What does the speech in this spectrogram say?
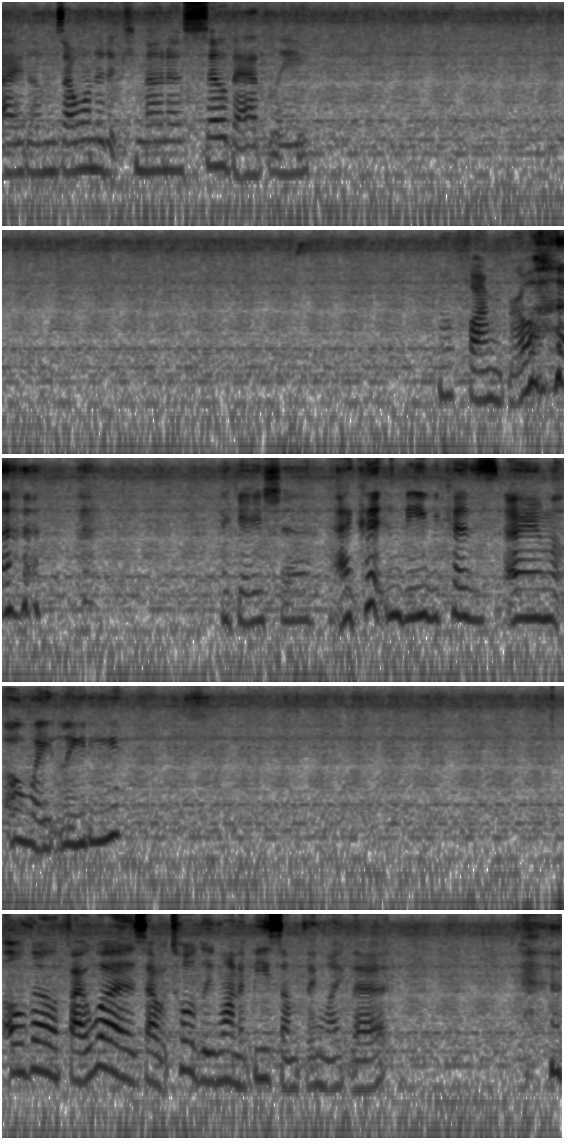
items. I wanted a kimono so badly. I'm a farm girl. a geisha. I couldn't be because I'm a white lady. Although if I was, I would totally want to be something like that.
